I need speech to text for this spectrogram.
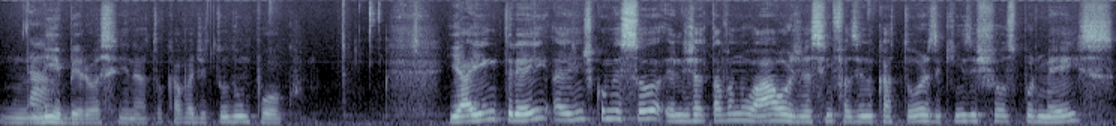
um Tá. líbero, assim, né? Eu tocava de tudo um pouco. E aí entrei, aí a gente começou, ele já estava no auge, assim, fazendo 14, 15 shows por mês.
